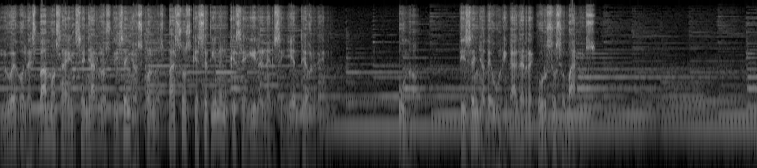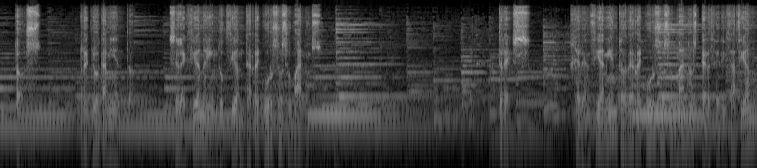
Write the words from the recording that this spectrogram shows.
Luego les vamos a enseñar los diseños con los pasos que se tienen que seguir en el siguiente orden. 1. Diseño de unidad de recursos humanos. 2. Reclutamiento. Selección e inducción de recursos humanos. 3. Gerenciamiento de recursos humanos tercerización.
